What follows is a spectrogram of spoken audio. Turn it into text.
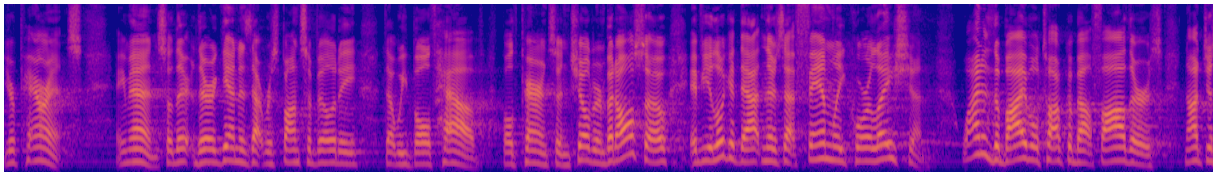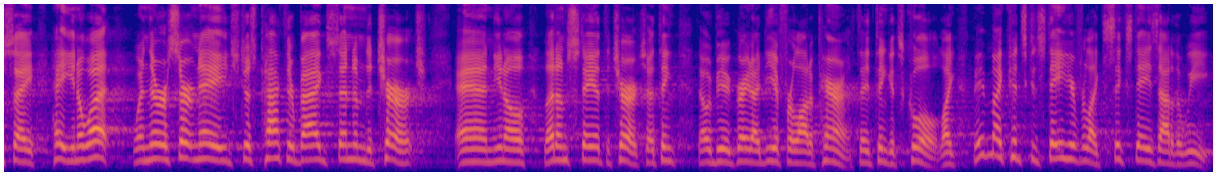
your parents. Amen. So there, there again is that responsibility that we both have, both parents and children. But also, if you look at that, and there's that family correlation. Why does the Bible talk about fathers not just say, hey, you know what? When they're a certain age, just pack their bags, send them to church, and, you know, let them stay at the church. I think that would be a great idea for a lot of parents. They'd think it's cool. Like, maybe my kids can stay here for like six days out of the week,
